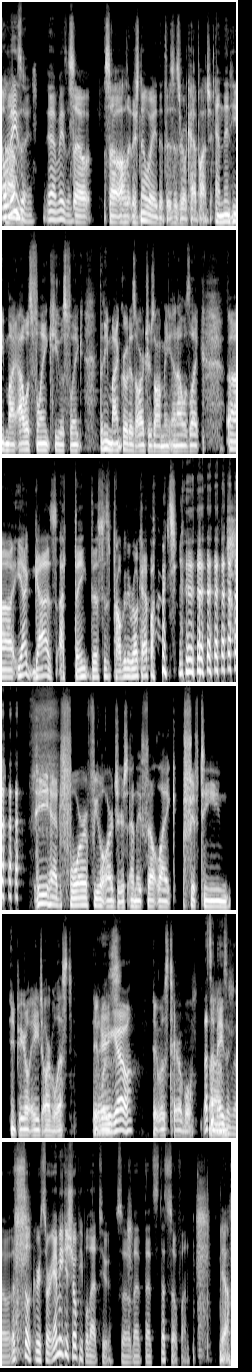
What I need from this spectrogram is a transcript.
Oh, Um, amazing! yeah, amazing. So so I was like, "There's no way that this is real Capoch." And then he mi- I was flank, he was flank. Then he microed his archers on me, and I was like, uh, "Yeah, guys, I think this is probably the real Capoch." he had four feudal archers, and they felt like fifteen Imperial Age arbalists. It there was you go. It was terrible. That's Um, amazing, though. That's still a great story. I mean, you can show people that too. So that that's that's so fun. Yeah.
